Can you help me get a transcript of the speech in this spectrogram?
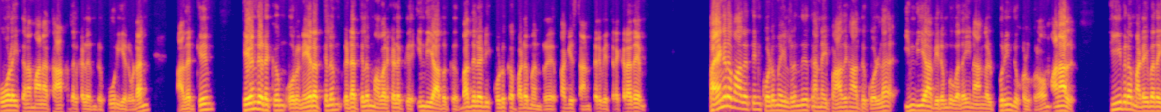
கோழைத்தனமான தாக்குதல்கள் என்று கூறியதுடன் அதற்கு தேர்ந்தெடுக்கும் ஒரு நேரத்திலும் இடத்திலும் அவர்களுக்கு இந்தியாவுக்கு பதிலடி கொடுக்கப்படும் என்று பாகிஸ்தான் தெரிவித்திருக்கிறது. பயங்கரவாதத்தின் கொடுமையிலிருந்து தன்னை பாதுகாத்துக் கொள்ள இந்தியா விரும்புவதை நாங்கள் புரிந்து கொள்கிறோம். ஆனால் தீவிரம் அடைவதை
